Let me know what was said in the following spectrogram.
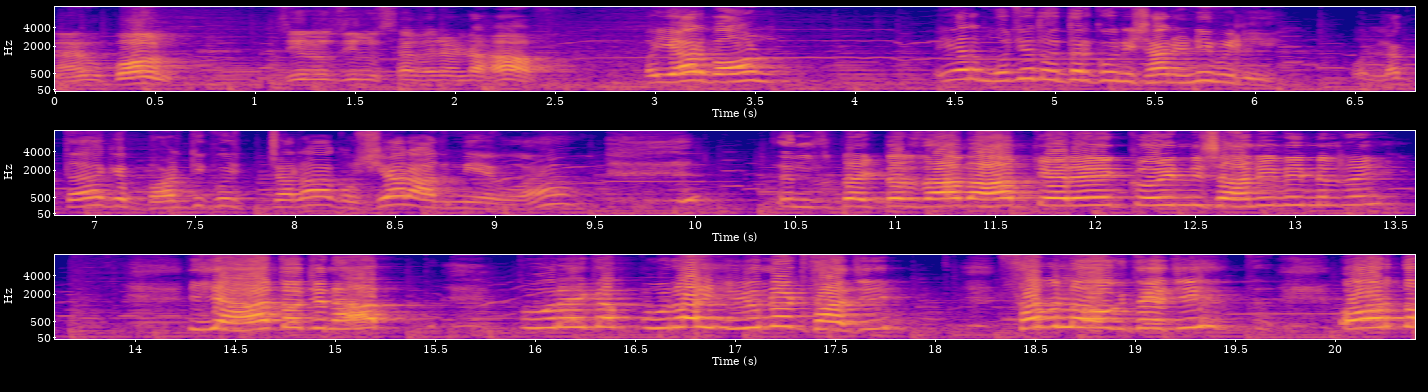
मैं हूँ Bond zero zero seven and half और यार बाउंड यार मुझे तो इधर कोई निशानी नहीं मिली। और लगता है कि भारती कोई चालाक होशियार आदमी है वो है? इंस्पेक्टर साहब आप कह रहे हैं कोई निशानी नहीं मिल रही? यहाँ तो जनाब पूरे का पूरा यूनिट था जी। सब लोग थे जी। और तो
